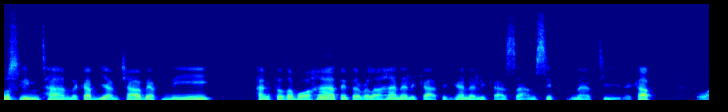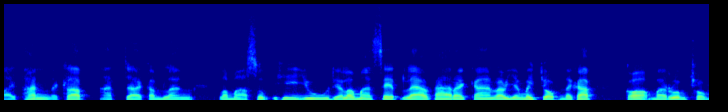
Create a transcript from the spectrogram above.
มุสลิมไทม์นะครับ ยามเช้าแบบนี้ ทางททบ 5 ตั้งแต่เวลา 5 นาฬิกาถึง 5 นาฬิกา 30 นาทีนะครับ หลายท่านนะครับ อาจจะกำลังละหมาดซุบฮี่อยู่ เดี๋ยวละหมาดเสร็จแล้วถ้ารายการเรายังไม่จบนะครับ ก็มาร่วมชม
